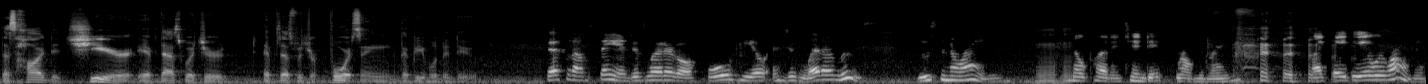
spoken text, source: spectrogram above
that's hard to cheer if that's what you're, if that's what you're forcing the people to do. That's what I'm saying. Just let her go full heel and just let her loose, loose in the ring. Mhm. No pun intended, Roman Reigns, like they did with Roman.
